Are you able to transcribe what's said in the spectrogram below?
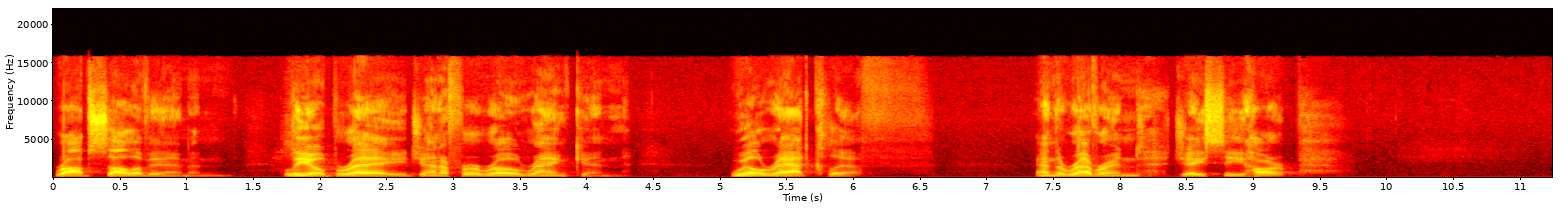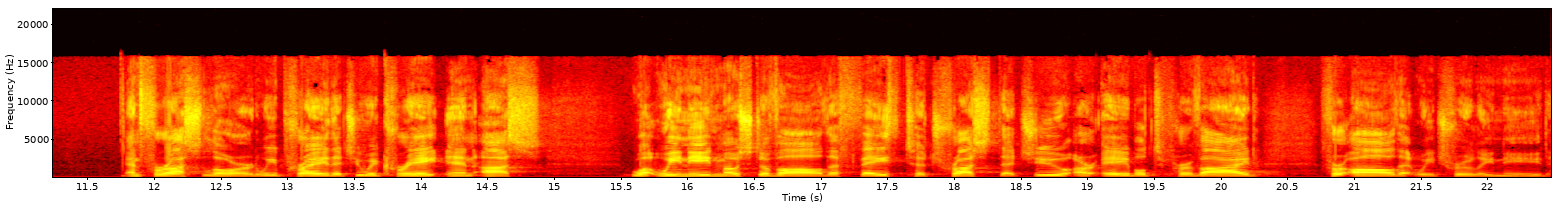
Rob Sullivan and Leo Bray, Jennifer Rowe Rankin, Will Ratcliffe, and the Reverend J.C. Harp. And for us, Lord, we pray that you would create in us what we need most of all the faith to trust that you are able to provide for all that we truly need.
